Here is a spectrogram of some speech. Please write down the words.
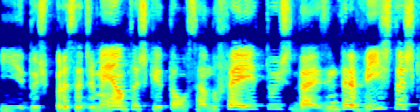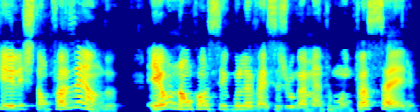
e dos procedimentos que estão sendo feitos, das entrevistas que eles estão fazendo. Eu não consigo levar esse julgamento muito a sério.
